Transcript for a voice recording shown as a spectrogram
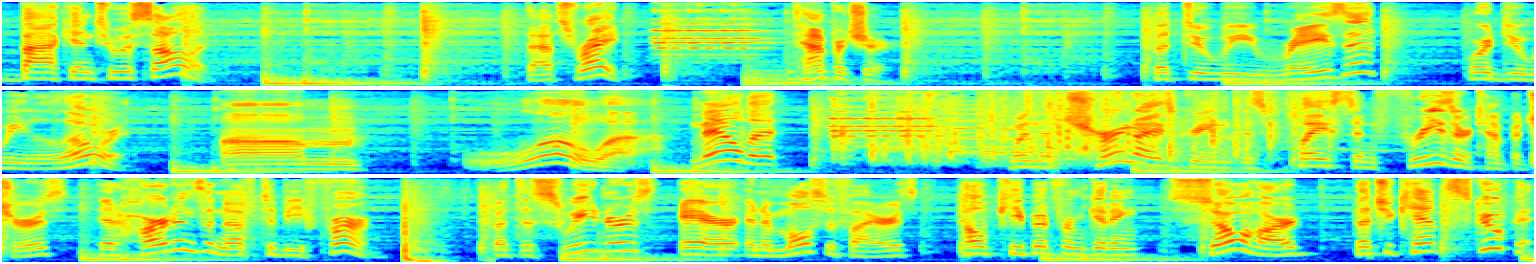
back into a solid? That's right, temperature. But do we raise it or do we lower it? Um, lower. Nailed it! When the churned ice cream is placed in freezer temperatures, it hardens enough to be firm. But the sweeteners, air, and emulsifiers help keep it from getting so hard that you can't scoop it.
